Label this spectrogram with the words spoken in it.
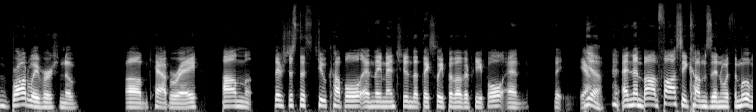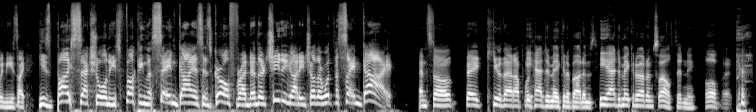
Broadway version of um Cabaret, um, there's just this two couple, and they mention that they sleep with other people, and they yeah. yeah. And then Bob Fosse comes in with the movie, and he's like, he's bisexual, and he's fucking the same guy as his girlfriend, and they're cheating on each other with the same guy. And so they cue that up He had to make it about him. He had to make it about himself, didn't he? a little bit.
